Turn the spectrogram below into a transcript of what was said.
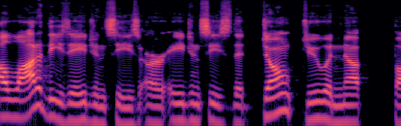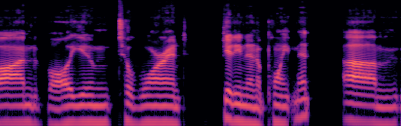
A lot of these agencies are agencies that don't do enough bond volume to warrant getting an appointment um,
